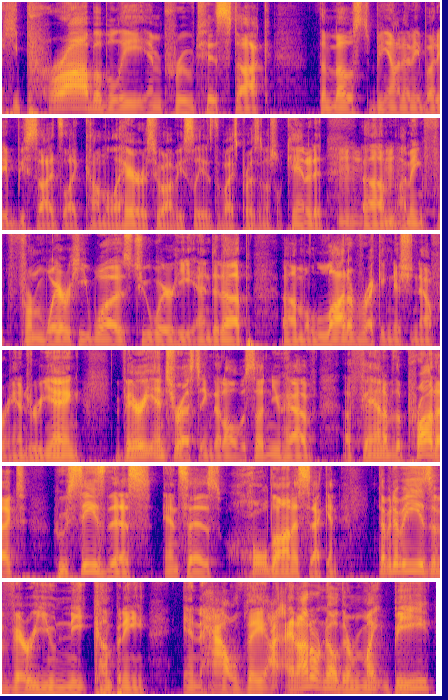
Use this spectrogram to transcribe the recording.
he probably improved his stock the most beyond anybody besides like Kamala Harris, who obviously is the vice presidential candidate. um, I mean, f- from where he was to where he ended up, um, a lot of recognition now for Andrew Yang. Very interesting that all of a sudden you have a fan of the product who sees this and says, hold on a second. WWE is a very unique company in how they, I, and I don't know, there might be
